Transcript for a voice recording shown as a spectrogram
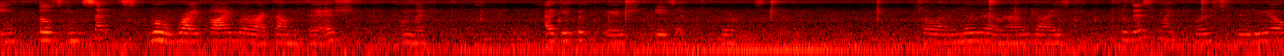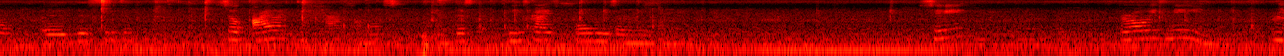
in those insects were right by where I found the fish. I'm like, I think the fish is like very scary. So I'm moving around, guys. So this is my first video uh, this season. So I like to have on this, and this these guys always are amazing. See? They're always mean. Yeah.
